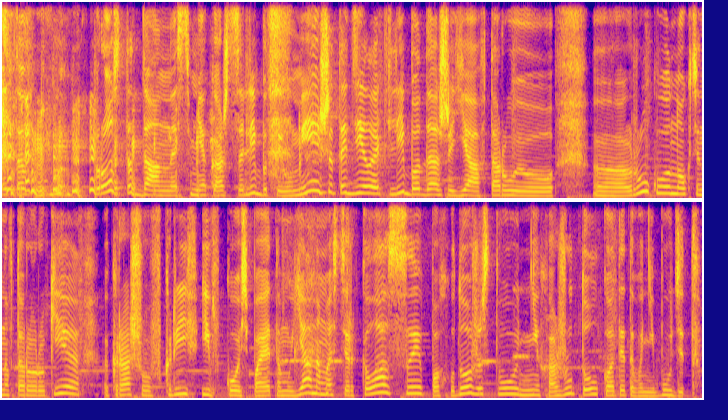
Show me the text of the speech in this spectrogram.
Это просто данность, мне кажется. Либо ты умеешь это делать, либо даже я вторую э, руку, ногти на второй руке крашу в кривь и в кость. Поэтому я на мастер-классы по художеству не хожу, толку от этого не будет.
